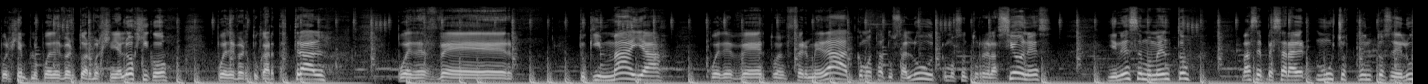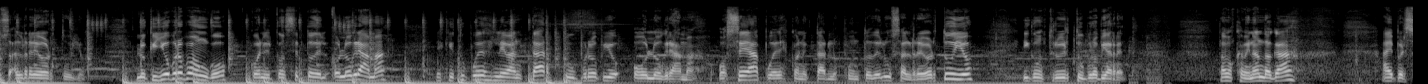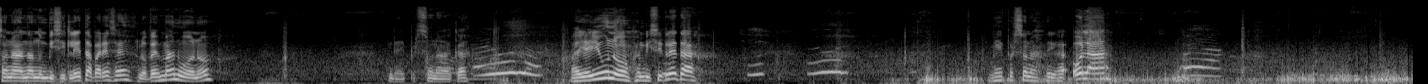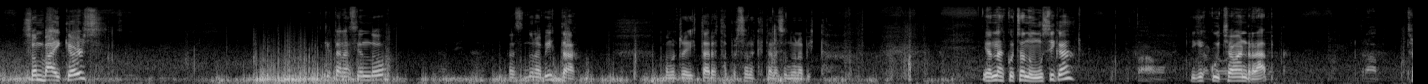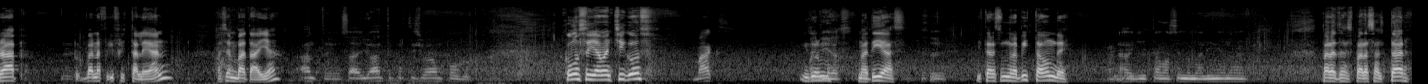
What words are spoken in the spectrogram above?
Por ejemplo, puedes ver tu árbol genealógico, puedes ver tu carta astral, puedes ver tu Kim Maya, puedes ver tu enfermedad, cómo está tu salud, cómo son tus relaciones. Y en ese momento vas a empezar a ver muchos puntos de luz alrededor tuyo. Lo que yo propongo con el concepto del holograma es que tú puedes levantar tu propio holograma. O sea, puedes conectar los puntos de luz alrededor tuyo y construir tu propia red. Estamos caminando acá hay personas andando en bicicleta, parece. ¿Los ves, Manu, o no? Mira, hay personas acá. Hay uno. Ahí hay uno en bicicleta. Sí. hay personas. Diga, hola. Hola. Son bikers. ¿Qué están haciendo? Están haciendo una pista. Vamos a entrevistar a estas personas que están haciendo una pista. ¿Y andan escuchando música? ¿Y que escuchaban rap? Trap. Trap van a freestylean, hacen batalla. Antes, o sea, yo antes participaba un poco. ¿Cómo se llaman chicos? Max. ¿Y Matías. Matías. Sí. ¿Y están haciendo una pista dónde? Aquí estamos haciendo una línea nueva. Para, para saltar.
